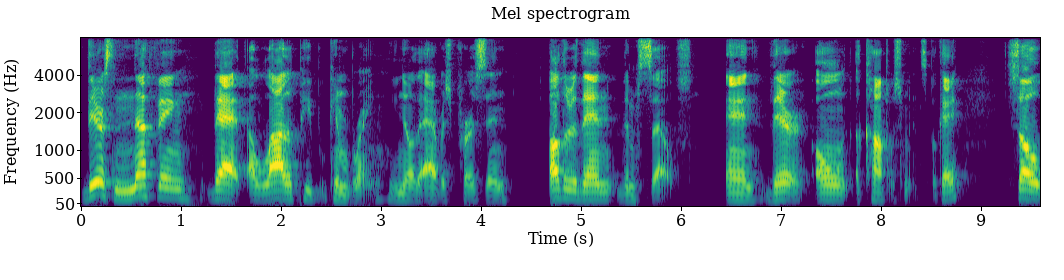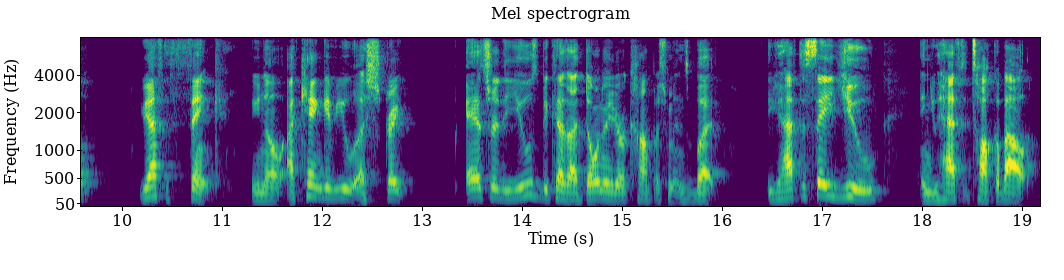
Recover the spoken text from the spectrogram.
There's nothing that a lot of people can bring, you know, the average person, other than themselves and their own accomplishments. Okay. So you have to think, you know, I can't give you a straight answer to use because I don't know your accomplishments, but you have to say you and you have to talk about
